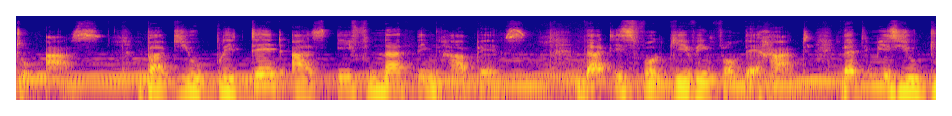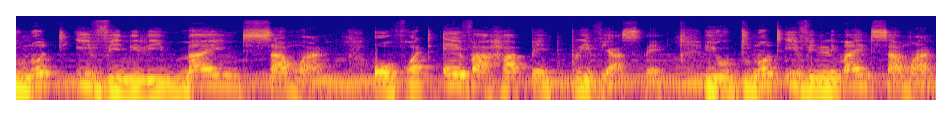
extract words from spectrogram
to us, but you pretend as if nothing happens. That is forgiving from the heart. That means you do not even remind someone of whatever happened previously. You do not even remind someone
